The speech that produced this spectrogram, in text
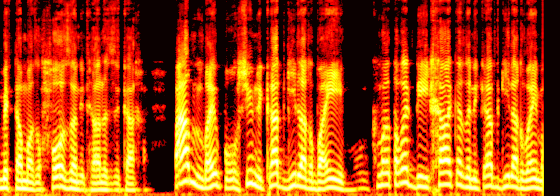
מטמורפוזה, נקרא לזה ככה. פעם הם היו פורשים לקראת גיל 40, כלומר, אתה רואה דעיכה כזה לקראת גיל 40.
